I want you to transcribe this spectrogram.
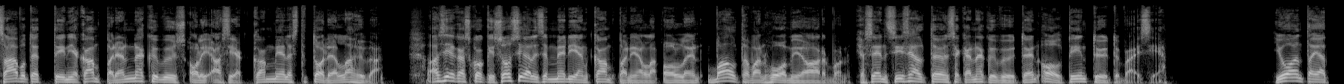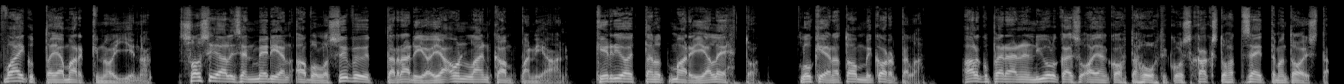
saavutettiin ja kampanjan näkyvyys oli asiakkaan mielestä todella hyvä. Asiakas koki sosiaalisen median kampanjalla olleen valtavan huomioarvon ja sen sisältöön sekä näkyvyyteen oltiin tyytyväisiä. Juontajat vaikuttajamarkkinoijina. Sosiaalisen median avulla syvyyttä radio- ja online-kampanjaan. Kirjoittanut Maria Lehto. Lukijana Tommi Korpela. Alkuperäinen julkaisuajankohta huhtikuussa 2017.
